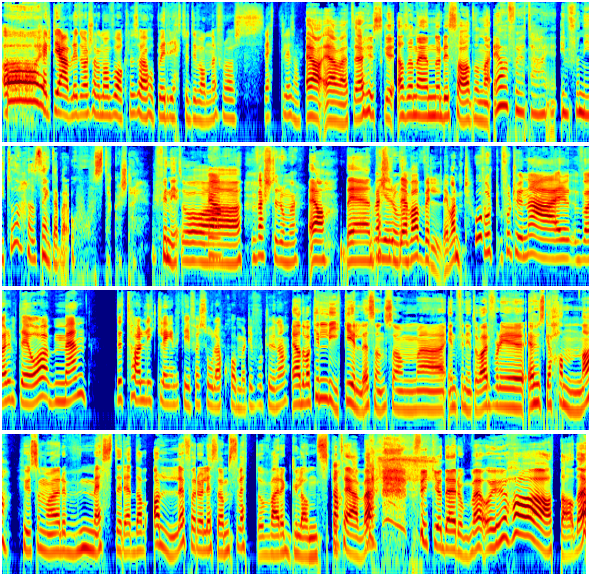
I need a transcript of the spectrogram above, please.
åh, helt jævlig. Det var sånn at man våkner, så jeg hopper rett ut i vannet, for det var svett, liksom. Ja, jeg vet Jeg husker altså, når, de sa at sånn Ja, får jeg ta Infinito, da? Så tenkte jeg bare åh, stakkars deg. Finito og Ja. ja, Verste rommet. det, Verste rommet. det var veldig varmt. Fort Fortuna er varmt, det òg, men det tar litt lengre tid før sola kommer til Fortuna. Ja, det var ikke like ille sånn som uh, Infinito var. Fordi jeg husker Hanna, hun som var mest redd av alle for å liksom svette og være glans på TV, fikk jo det rommet, og hun hata det.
